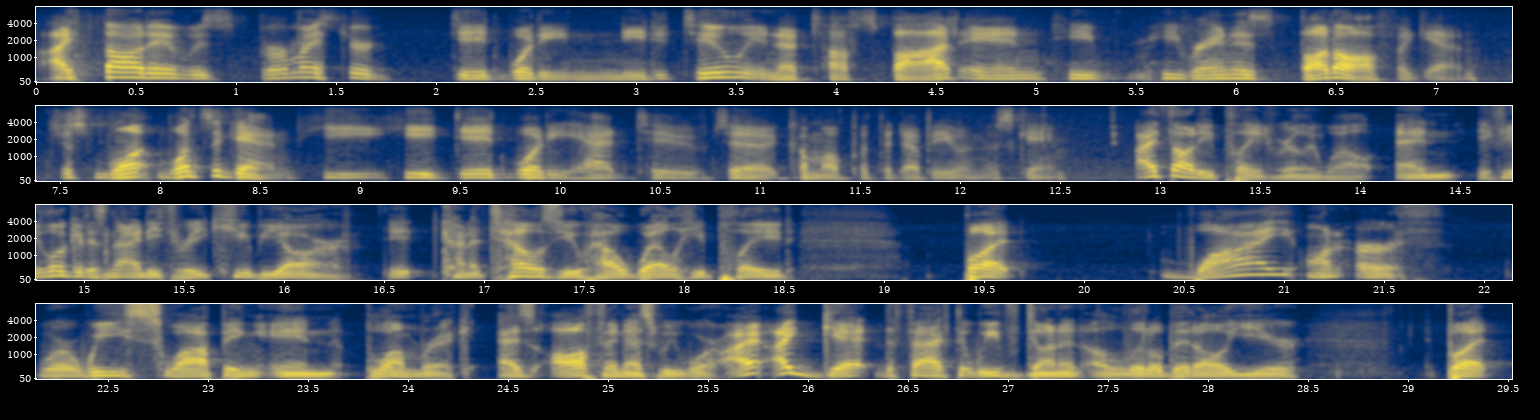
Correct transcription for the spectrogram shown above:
I, thought it was Burmeister did what he needed to in a tough spot, and he he ran his butt off again. Just one, once again, he he did what he had to to come up with the W in this game. I thought he played really well. And if you look at his 93 QBR, it kind of tells you how well he played. But why on earth were we swapping in Blumrick as often as we were? I, I get the fact that we've done it a little bit all year, but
